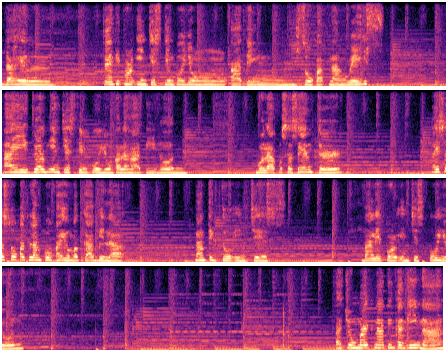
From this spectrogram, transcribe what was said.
dahil 24 inches din po yung ating sukat ng waist ay 12 inches din po yung kalahati nun. Mula po sa center ay susukat lang po kayo magkabila ng tig 2 inches. Bali 4 inches po yun. At yung mark natin kanina,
